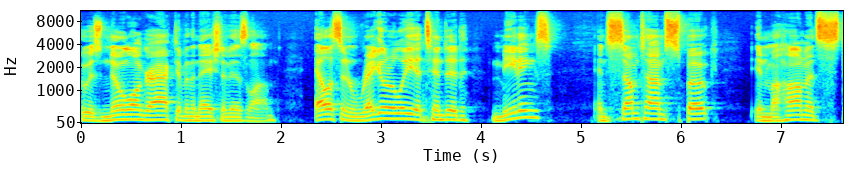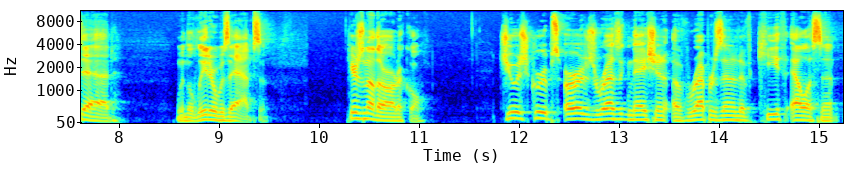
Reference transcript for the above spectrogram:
who is no longer active in the Nation of Islam. Ellison regularly attended meetings and sometimes spoke in Muhammad's stead when the leader was absent. Here's another article. Jewish groups urged resignation of Representative Keith Ellison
